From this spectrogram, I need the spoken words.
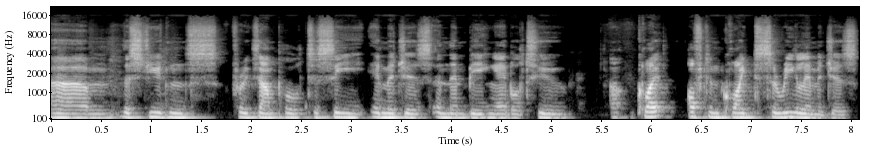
um, the students, for example, to see images and then being able to uh, quite often quite surreal images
